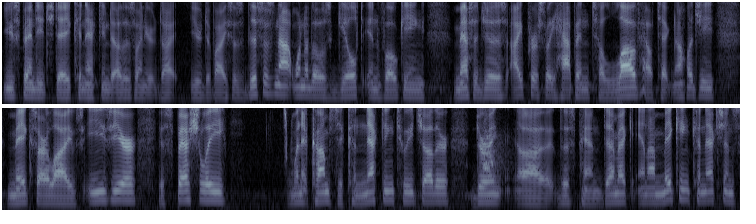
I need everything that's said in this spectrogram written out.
you spend each day connecting to others on your, your devices. This is not one of those guilt invoking messages. I personally happen to love how technology makes our lives easier, especially when it comes to connecting to each other during uh, this pandemic. And I'm making connections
